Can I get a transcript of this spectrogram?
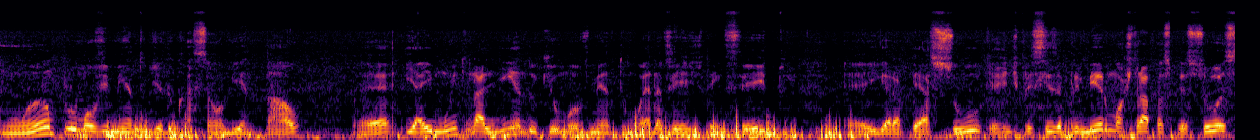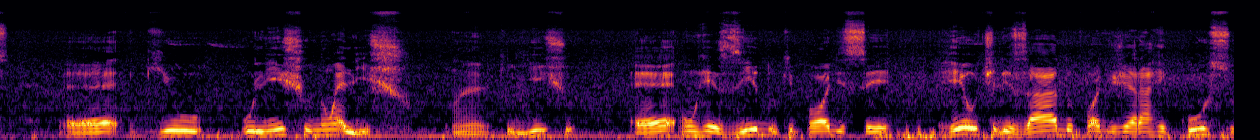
um amplo movimento de educação ambiental, é, e aí muito na linha do que o movimento Moeda Verde tem feito, é, Igarapé-Açu, que a gente precisa primeiro mostrar para as pessoas é, que o, o lixo não é lixo, né? que o lixo é um resíduo que pode ser reutilizado, pode gerar recurso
